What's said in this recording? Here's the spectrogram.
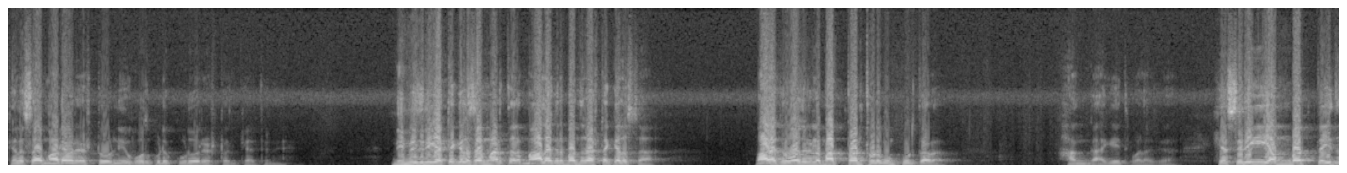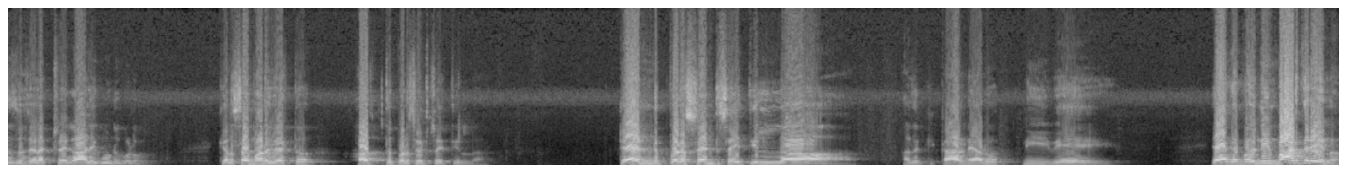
ಕೆಲಸ ಮಾಡೋರು ಎಷ್ಟು, ನೀವು ಹೋದ ಕೂಡ ಕೂಡೋರು ಎಷ್ಟು ಅಂತ ಕೇಳ್ತೀನಿ. ನಿಮ್ಮ ಇದ್ರಿಗೆ ಅಷ್ಟೇ ಕೆಲಸ ಮಾಡ್ತಾರೆ? ಮಾಲಕರು ಬಂದ್ರೆ ಅಷ್ಟೇ ಕೆಲಸ. ಮಾಲಕರು ಹೋದ್ರಿಲ್ಲ ಮತ್ತೆ ಪಂಟ್ ಹೊಡ್ಕೊಂಡು ಕೂಡ್ತಾರೆ. ಹಂಗಾಗೈತಿ ಒಳಗೆ. ಹೆಸರಿಗೆ ಎಂಬತ್ತೈದು ದಶಲಕ್ಷ ಗಾಳಿಗೂಡುಗಳು ಕೆಲಸ ಮಾಡಿದಷ್ಟು ಹತ್ತು ಪರ್ಸೆಂಟ್ ಸಹಿತ ಇಲ್ಲ. ಟೆನ್ ಪರ್ಸೆಂಟ್ ಸಹಿತ ಇಲ್ಲ. ಅದಕ್ಕೆ ಕಾರಣ ಯಾರು? ನೀವೇ. ಯಾಕಪ್ಪ ನೀವು ಮಾಡ್ತೀರೇನು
